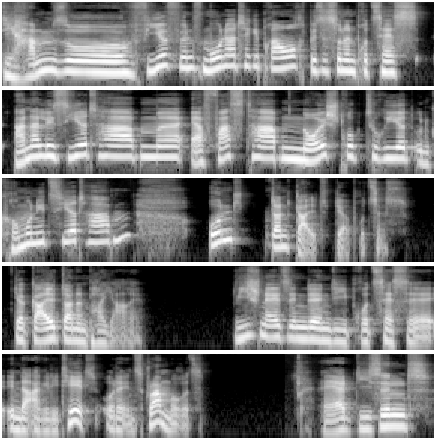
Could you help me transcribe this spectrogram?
die haben so vier, fünf Monate gebraucht, bis sie so einen Prozess analysiert haben, erfasst haben, neu strukturiert und kommuniziert haben. Und dann galt der Prozess. Der galt dann ein paar Jahre. Wie schnell sind denn die Prozesse in der Agilität oder in Scrum, Moritz? Naja, die sind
